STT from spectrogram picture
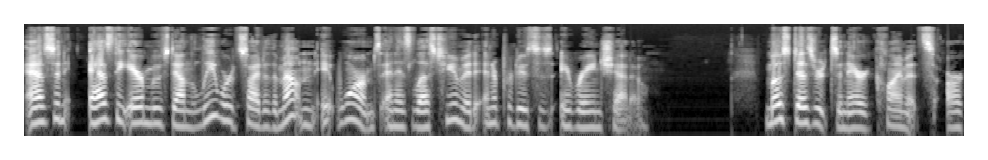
As, an, as the air moves down the leeward side of the mountain, it warms and is less humid, and it produces a rain shadow. Most deserts and arid climates are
